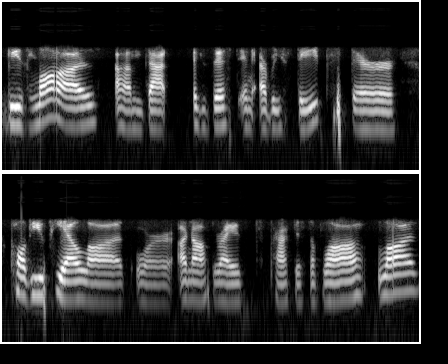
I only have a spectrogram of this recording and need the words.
these laws um, that exist in every state. They're called UPL laws or unauthorized practice of law laws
